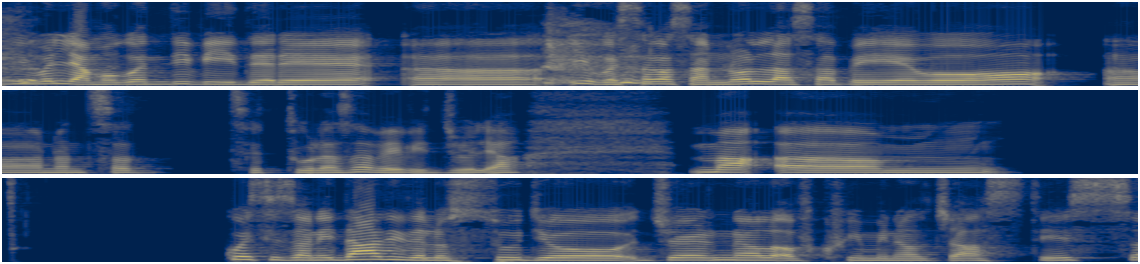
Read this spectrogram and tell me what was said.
vi vogliamo condividere, uh, io questa cosa non la sapevo, uh, non so se tu la sapevi Giulia, ma um, questi sono i dati dello studio Journal of Criminal Justice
